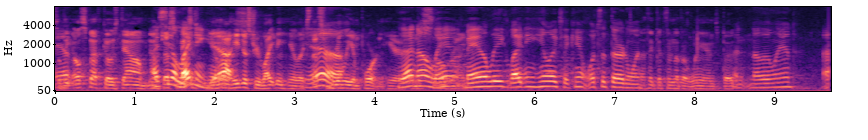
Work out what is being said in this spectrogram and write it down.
so Yep. the Elspeth goes down. Now I see Justin a lightning Yeah, helix. he just drew lightning helix. Yeah. That's really important here. Is that no land, mana leak, lightning helix? I can't. What's the third one? I think that's another land, but Another land? Oh,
